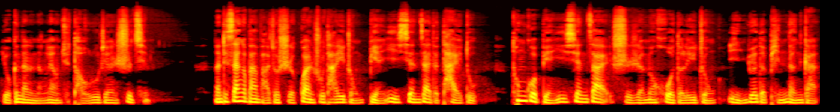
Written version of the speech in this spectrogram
有更大的能量去投入这件事情。那第三个办法就是灌输他一种贬义现在的态度，通过贬义现在，使人们获得了一种隐约的平等感，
